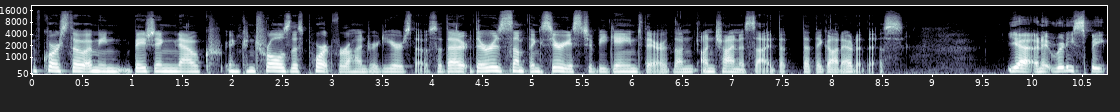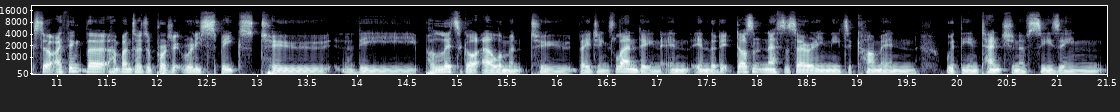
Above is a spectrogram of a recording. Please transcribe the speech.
Of course, though, I mean, Beijing now c- controls this port for 100 years, though. So that, there is something serious to be gained there on, on China's side that, that they got out of this. Yeah, and it really speaks to, I think the Hambantota project really speaks to the political element to Beijing's lending in, in that it doesn't necessarily need to come in with the intention of seizing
